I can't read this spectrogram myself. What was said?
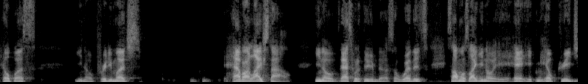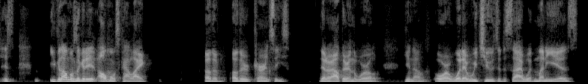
help us, you know, pretty much have our lifestyle you know that's what ethereum does so whether it's it's almost like you know hey it can help create it's you can almost look at it almost kind of like other other currencies that are out there in the world, you know, or whatever we choose to decide what money is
